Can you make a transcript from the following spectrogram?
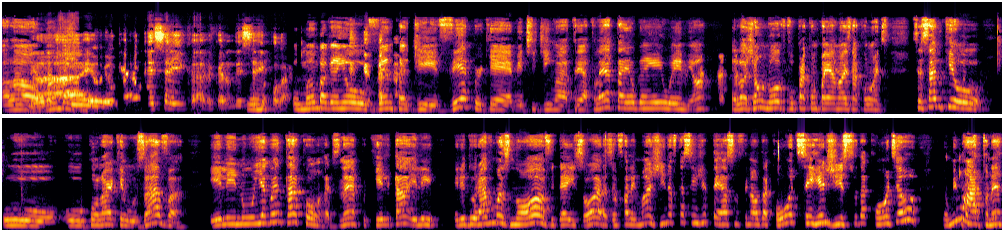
Olha lá, ó. Ah, eu, eu, quero um desse aí, cara. Eu quero um desse o, aí, Polar. O Mamba ganhou o Venta de V, porque é metidinho a triatleta. Eu ganhei o M, ó. Relojão novo para acompanhar nós na Conrads. Você sabe que o, o, o Polar que eu usava, ele não ia aguentar Conrads, né? Porque ele tá, ele, ele durava umas 9, 10 horas. Eu falei, imagina ficar sem GPS no final da Conrads, sem registro da Conrads, eu, eu me mato, né?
